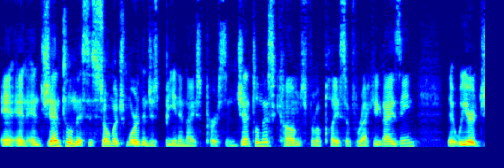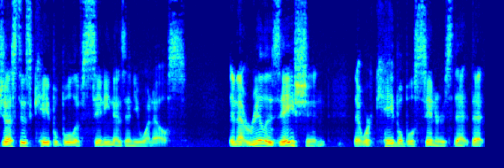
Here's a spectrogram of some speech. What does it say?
And, and, and, gentleness is so much more than just being a nice person. Gentleness comes from a place of recognizing that we are just as capable of sinning as anyone else. And that realization that we're capable sinners, that, that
